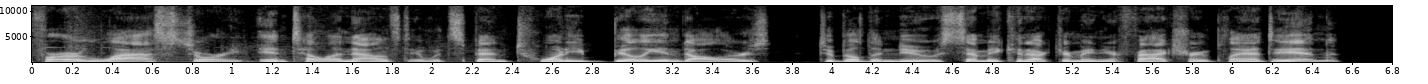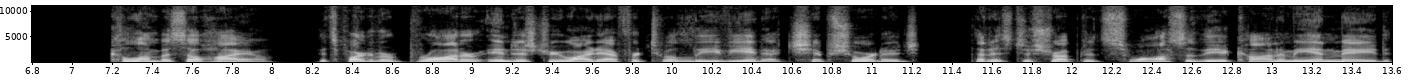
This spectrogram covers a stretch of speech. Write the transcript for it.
For our last story, Intel announced it would spend $20 billion to build a new semiconductor manufacturing plant in Columbus, Ohio. It's part of a broader industry wide effort to alleviate a chip shortage that has disrupted swaths of the economy and made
